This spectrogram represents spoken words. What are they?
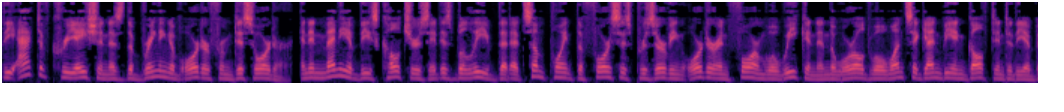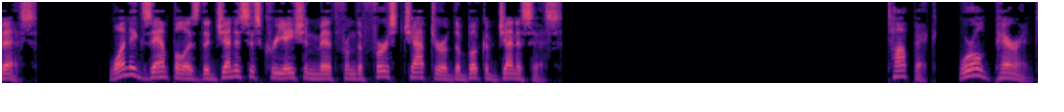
The act of creation is the bringing of order from disorder, and in many of these cultures it is believed that at some point the forces preserving order and form will weaken and the world will once again be engulfed into the abyss. One example is the Genesis creation myth from the first chapter of the Book of Genesis. World parent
